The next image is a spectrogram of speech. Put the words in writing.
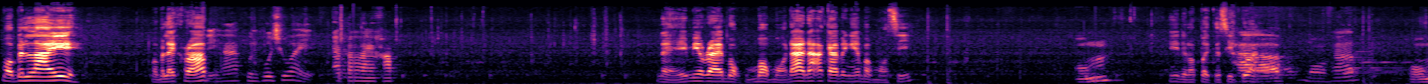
หมอเป็นไร หมอเป็นไรครัสบ วัสดีฮะคุณผู้ช่วยเป็นไรครับ ไหนมีอะไรบอกบอกหมอได้นะ อาการเป็นไงบอกหมอสิผม นี่เดี๋ยวเราเปิดกระซิบด้วยหมอครับผม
